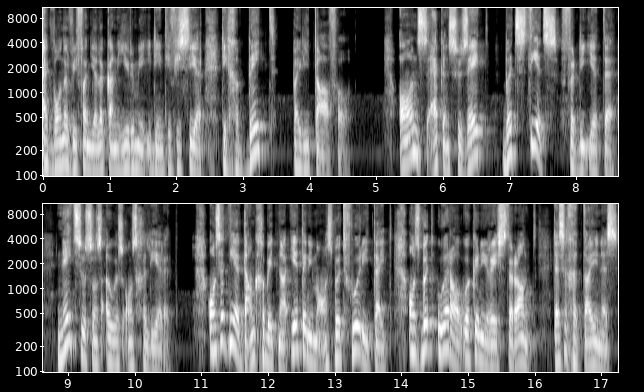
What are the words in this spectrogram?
Ek wonder wie van julle kan hiermee identifiseer die gebed by die tafel. Ons, ek en Suzette, bid steeds vir die ete, net soos ons ouers ons geleer het. Ons het nie 'n dankgebed na ete nie, maar ons bid voor die tyd. Ons bid oral, ook in die restaurant. Dis 'n getuienis,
